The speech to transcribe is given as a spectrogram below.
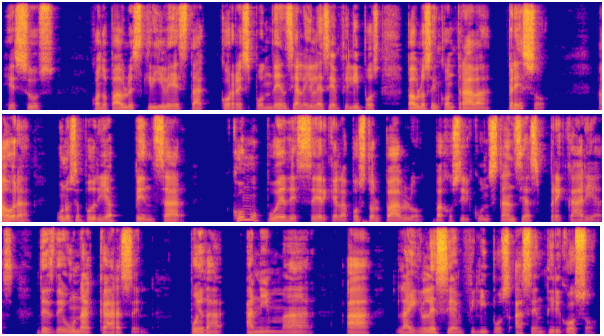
Jesús. cuando Pablo escribe esta correspondencia a la iglesia en Filipos, Pablo se encontraba preso. Ahora, uno se podría pensar, ¿cómo puede ser que el apóstol Pablo, bajo circunstancias precarias, desde una cárcel, pueda animar a la iglesia en Filipos a sentir gozo?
